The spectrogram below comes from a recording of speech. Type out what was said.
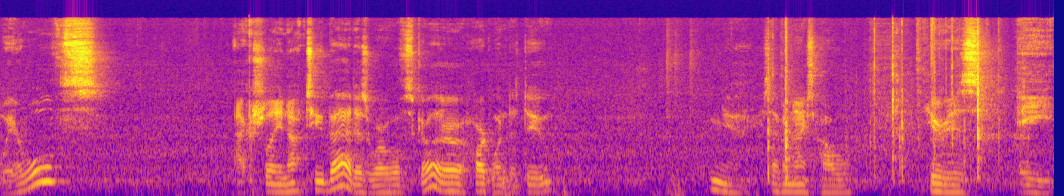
werewolves. Actually, not too bad as werewolves go. They're a hard one to do. Yeah, he's a nice howl. Here is a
